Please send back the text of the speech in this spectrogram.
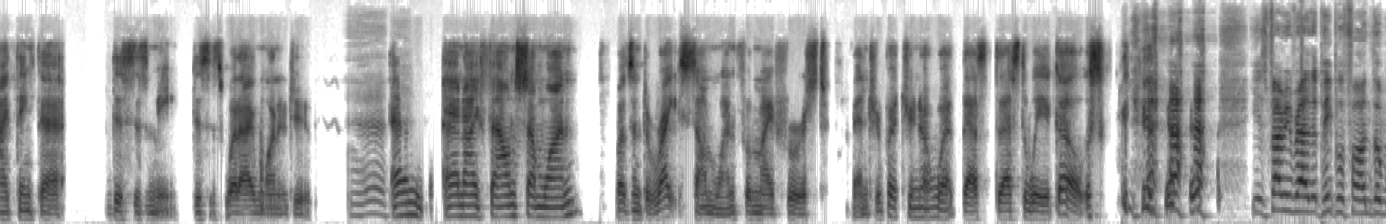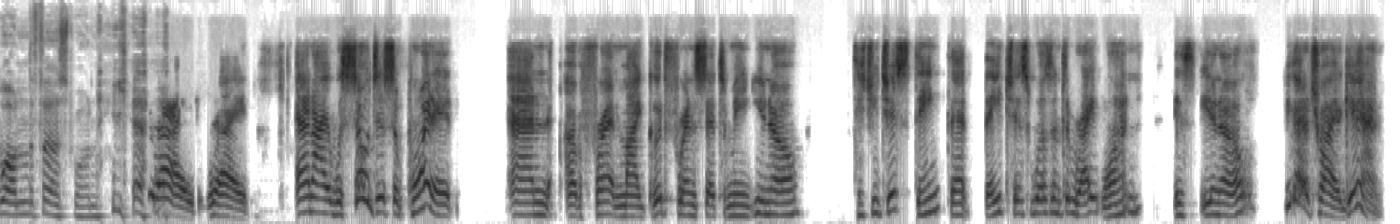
I think that this is me. This is what I want to do Yeah. and and I found someone wasn't the right someone for my first venture, but you know what? That's that's the way it goes. it's very rare that people find the one, the first one. yeah. right, right. And I was so disappointed. And a friend, my good friend, said to me, "You know, did you just think that they just wasn't the right one? Is you know, you got to try again."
